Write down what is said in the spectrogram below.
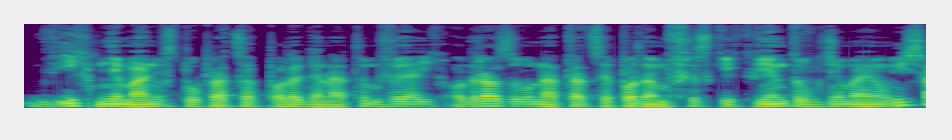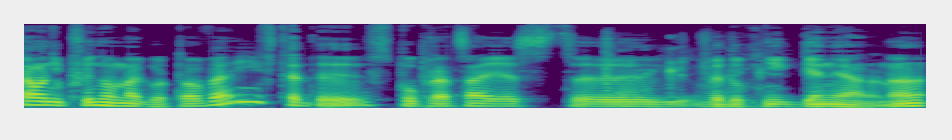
w ich mniemaniu współpraca polega na tym, że ja ich od razu na tacę podam wszystkich klientów, gdzie mają iść, a oni przyjdą na gotowe i wtedy współpraca jest e, tak, według tak. nich genialna.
